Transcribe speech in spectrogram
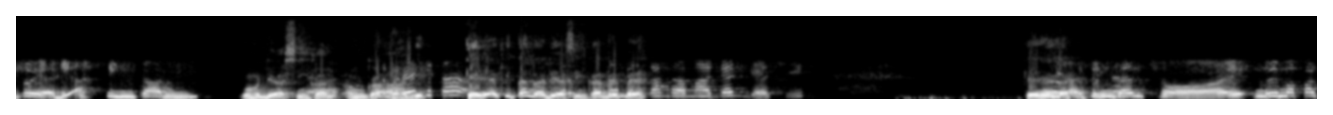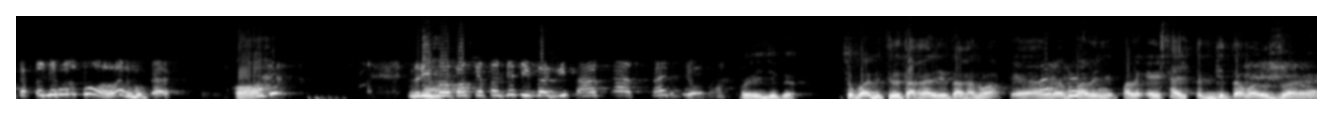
itu ya diasingkan. Oh, diasingkan. Ya. Enggak, ah, kita kayaknya kita enggak diasingkan, Rip ya. Berkah Ramadan gak sih? Kayaknya, Diasingkan coy. Nerima paket aja nggak boleh bukan? oh, Nerima paket aja dibagi seangkatan coba. oh iya juga. Coba diceritakan, ceritakan, Wak. Kayak Anda paling paling excited gitu sama uzlah ya.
